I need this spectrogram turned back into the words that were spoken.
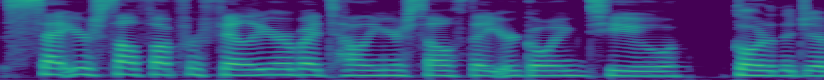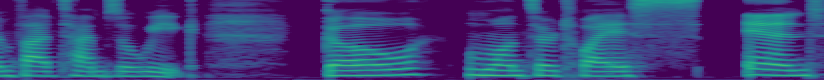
set yourself up for failure by telling yourself that you're going to go to the gym five times a week. Go once or twice. And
